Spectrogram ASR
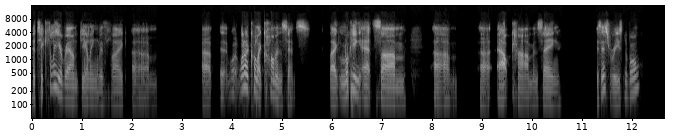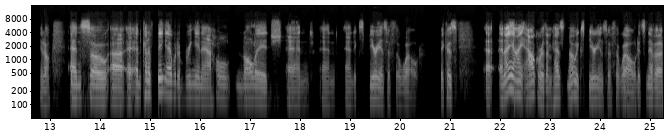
particularly around dealing with like um, uh, eh, what, what I call like common sense, like looking at some um, uh, outcome and saying, is this reasonable? You know, and so uh, and kind of being able to bring in our whole knowledge and and and experience of the world, because uh, an AI algorithm has no experience of the world. It's never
